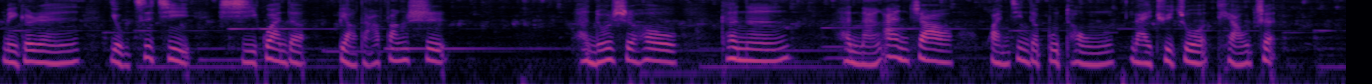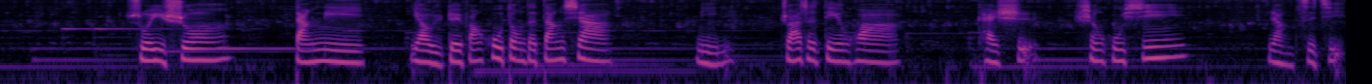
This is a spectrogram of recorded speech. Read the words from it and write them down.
每个人有自己习惯的表达方式，很多时候可能很难按照环境的不同来去做调整。所以说，当你要与对方互动的当下，你抓着电话，开始深呼吸，让自己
